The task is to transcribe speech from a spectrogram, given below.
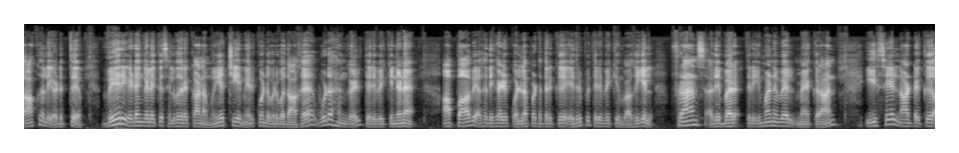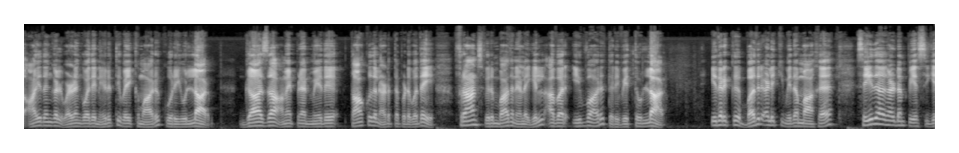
தாக்குதலை அடுத்து வேறு இடங்களுக்கு செல்வதற்கான முயற்சியை மேற்கொண்டு வருவதாக ஊடகங்கள் தெரிவிக்கின்றன. அப்பாவி அகதிகள் கொல்லப்பட்டதற்கு எதிர்ப்பு தெரிவிக்கும் வகையில் பிரான்ஸ் அதிபர் திரு இமானுவேல் மேக்ரான் இஸ்ரேல் நாட்டுக்கு ஆயுதங்கள் வழங்குவதை நிறுத்தி வைக்குமாறு கூறியுள்ளார். காசா அமைப்பினர் மீது தாக்குதல் நடத்தப்படுவதை பிரான்ஸ் விரும்பாத நிலையில் அவர் இவ்வாறு தெரிவித்துள்ளார். இதற்கு பதில் அளிக்கும் விதமாக செய்தியாளர்களிடம் பேசிய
